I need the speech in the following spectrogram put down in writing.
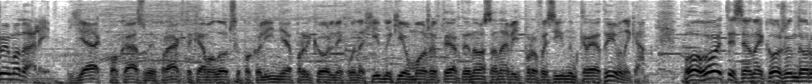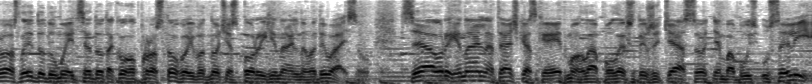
Продовжуємо далі. Як показує практика, молодше покоління прикольних винахідників може втерти носа навіть професійним креативникам. Погодьтеся, не кожен дорослий додумається до такого простого і водночас оригінального девайсу. Ця оригінальна тачка скейт могла полегшити життя сотням бабусь у селі.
